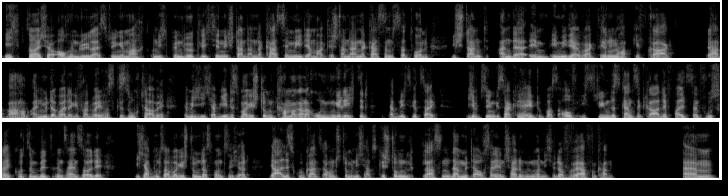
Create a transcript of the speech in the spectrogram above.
ich zum Beispiel habe auch einen Real-Life-Stream gemacht und ich bin wirklich hin, ich stand an der Kasse im Mediamarkt, ich stand an der Kasse im Saturn, ich stand an der, im, im Mediamarkt drin und habe gefragt, da hat hab einen Mitarbeiter gefragt, weil ich was gesucht habe. Ich habe hab jedes Mal gestummt, Kamera nach unten gerichtet, ich habe nichts gezeigt. Ich habe zu ihm gesagt, hey, du pass auf, ich stream das Ganze gerade, falls dein Fuß vielleicht kurz im Bild drin sein sollte. Ich habe uns aber gestummt, dass man uns nicht hört. Ja, alles gut, kannst auch entstummen. Ich habe es gestummt lassen, damit er auch seine Entscheidung irgendwann nicht wieder verwerfen kann. Ähm,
